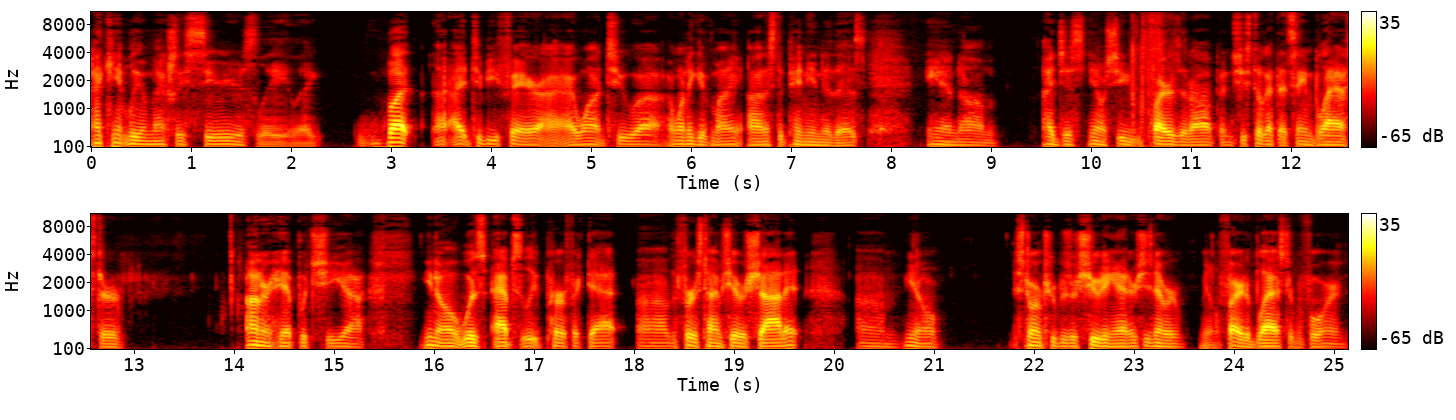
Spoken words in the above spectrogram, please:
I can't believe I'm actually seriously like, but I, I to be fair, I, I want to uh, I want to give my honest opinion to this, and um, I just, you know, she fires it up and she's still got that same blaster on her hip, which she, uh, you know, was absolutely perfect at uh, the first time she ever shot it. Um, you know, stormtroopers are shooting at her. She's never, you know, fired a blaster before. And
